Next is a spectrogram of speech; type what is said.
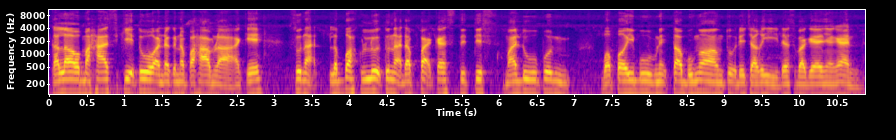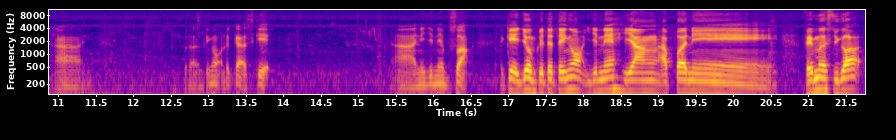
Kalau mahal sikit tu anda kena faham lah okay? So nak lebah kelut tu nak dapatkan setitis madu pun Berapa ribu nektar bunga untuk dia cari dan sebagainya kan? Ha. Tengok dekat sikit. Ha, Ni jenis besar. Okay jom kita tengok jenis yang apa ni Famous juga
